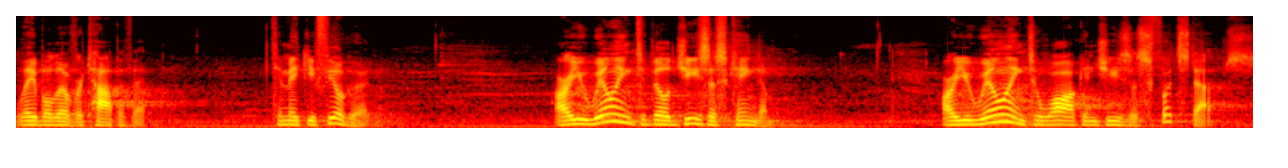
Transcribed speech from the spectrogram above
labeled over top of it to make you feel good? Are you willing to build Jesus' kingdom? Are you willing to walk in Jesus' footsteps?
